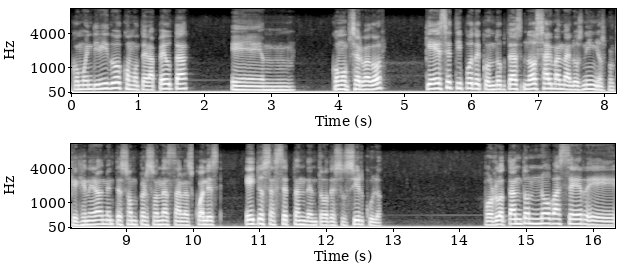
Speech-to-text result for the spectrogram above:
como individuo, como terapeuta, em, como observador, que ese tipo de conductas no salvan a los niños porque generalmente son personas a las cuales ellos aceptan dentro de su círculo. Por lo tanto, no va a ser eh,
